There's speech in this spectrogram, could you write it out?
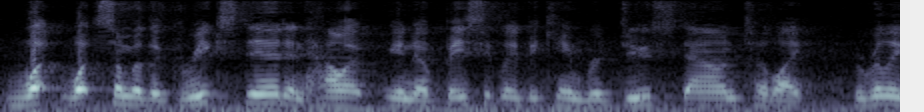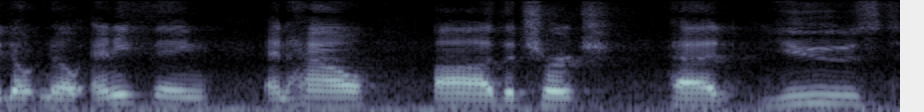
what what some of the Greeks did and how it you know basically became reduced down to like we really don't know anything, and how uh, the church had used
